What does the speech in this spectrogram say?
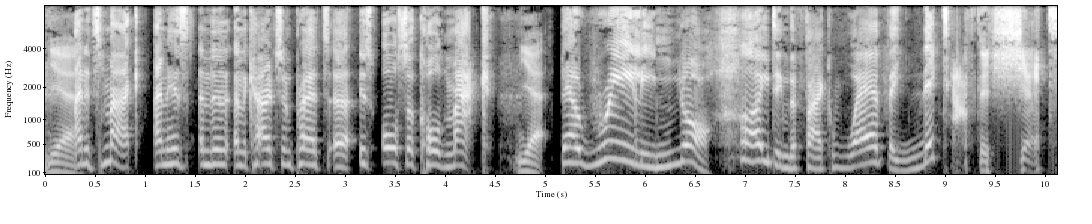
Yeah. and it's Mac, and his and the and the character in Predator is also called Mac. Yeah. They're really not hiding the fact where they nicked half the shit.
